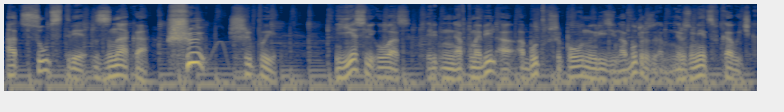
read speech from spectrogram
отсутствие знака «Ш» шипы? Если у вас автомобиль а, обут в шипованную резину, обут, раз- разумеется, в кавычках.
